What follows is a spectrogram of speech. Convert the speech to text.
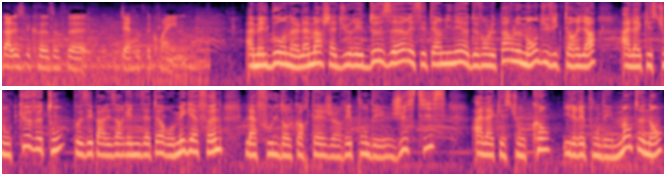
that is because of the death of the Queen. À Melbourne, la marche a duré deux heures et s'est terminée devant le Parlement du Victoria. À la question Que veut-on? posée par les organisateurs au mégaphone, la foule dans le cortège répondait justice. À la question quand, il répondait maintenant.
